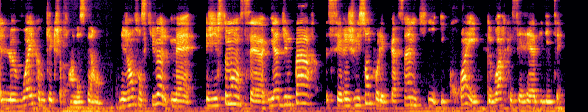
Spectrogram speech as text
qu'il le voient comme quelque chose, en espérant. Les gens font ce qu'ils veulent, mais justement, il y a d'une part, c'est réjouissant pour les personnes qui y croient de voir que c'est réhabilité.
